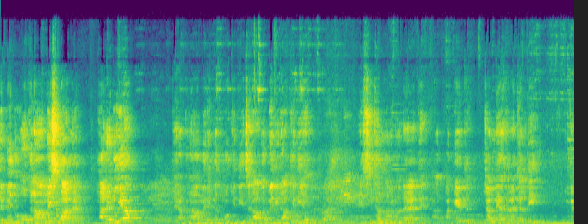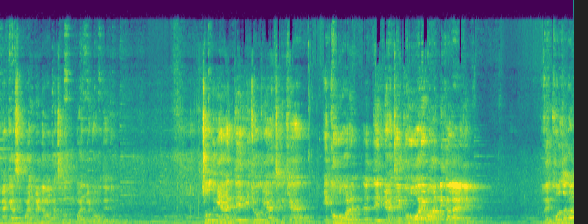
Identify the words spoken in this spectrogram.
ਤੇ ਮੈਨੂੰ ਉਹ ਕਲਾਮ ਨਹੀਂ ਸੰਭਾਲਣਾ ਹਾਲੇਲੂਇਆ ਤੇਰਾ ਕਲਾਮ ਮੇਰੇ ਕਦਮੋਂ ਕੇ ਲਈ ਚਰਾਗ ਔਰ ਮੇਰੀ ਰਾਹ ਕੇ ਲਈ ਇਸ ਜਨ ਨਾਲ ਹੈ ਤੇ ਅੱਗੇ ਚੱਲਦੇ ਆ ਜ਼ਰਾ ਜਲਦੀ। 14ਵੀਂ ਆਇਤ 13ਵੀਂ 14ਵੀਂ ਆਇਤ ਚ ਲਿਖਿਆ ਹੈ ਇੱਕ ਹੋਰ 13ਵੀਂ ਆਇਤ ਚ ਇੱਕ ਹੋਰ ਇਮਾਨ ਨਿਕਲ ਆਇਆ ਵੇਖੋ ਜ਼ਰਾ,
